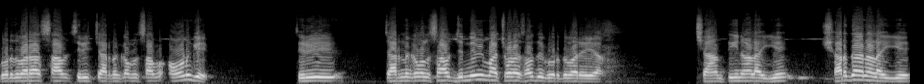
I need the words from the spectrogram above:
ਗੁਰਦੁਆਰਾ ਸਾਹਿਬ, ਸ੍ਰੀ ਚਰਨ ਕਮਲ ਸਾਹਿਬ ਆਉਣਗੇ, ਸ੍ਰੀ ਚਰਨ ਕਮਲ ਸਾਹਿਬ, ਜਿੰਨੇ ਵੀ ਮਾਛੋੜਾ ਸਾਹਿਬ ਦੇ ਗੁਰਦੁਆਰੇ ਆ, ਸ਼ਾਂਤੀ ਨਾਲ ਆਈਏ, ਸ਼ਰਧਾ ਨਾਲ ਆਈਏ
